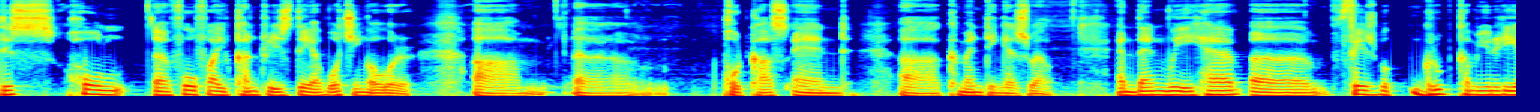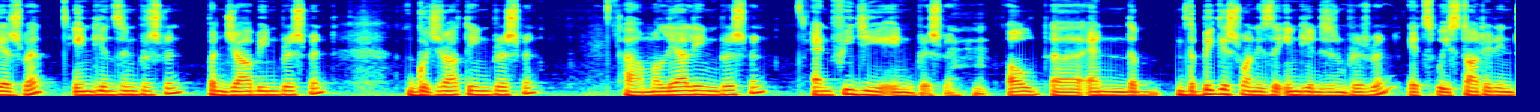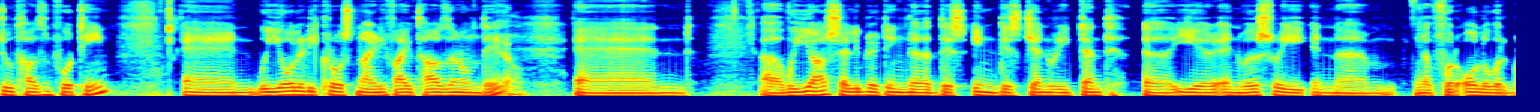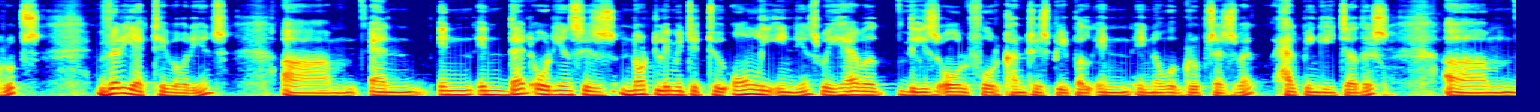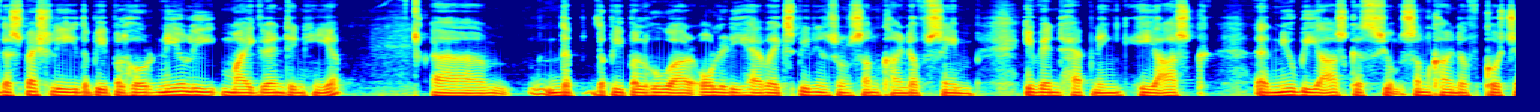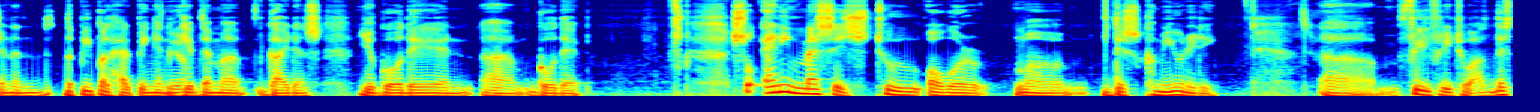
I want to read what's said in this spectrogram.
this whole uh, four five countries they are watching our um, uh, podcasts and uh, commenting as well. And then we have a facebook group community as well. Indians in brisbane punjabi in brisbane gujarati in brisbane uh, malayali in brisbane and Fiji in Brisbane. Mm-hmm. All uh, and the the biggest one is the Indians in Brisbane. It's we started in 2014, and we already crossed 95,000 on there, yeah. and uh, we are celebrating uh, this in this January 10th uh, year anniversary in um, for all our groups. Very active audience, um, and in in that audience is not limited to only Indians. We have uh, these all four countries people in in our groups as well, helping each others, um, especially the people who are newly migrant in here. Um, the the people who are already have experience on some kind of same event happening. He ask a newbie ask us some kind of question and the people helping and yeah. give them a guidance you go there and um, go there so any message to our uh, this community uh, feel free to ask this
